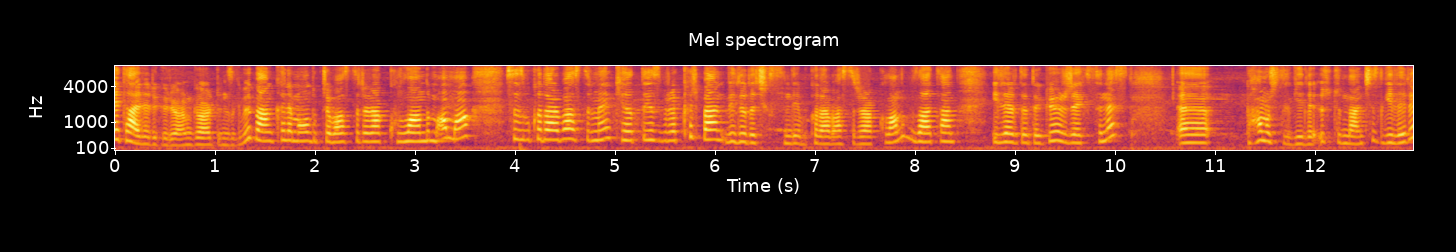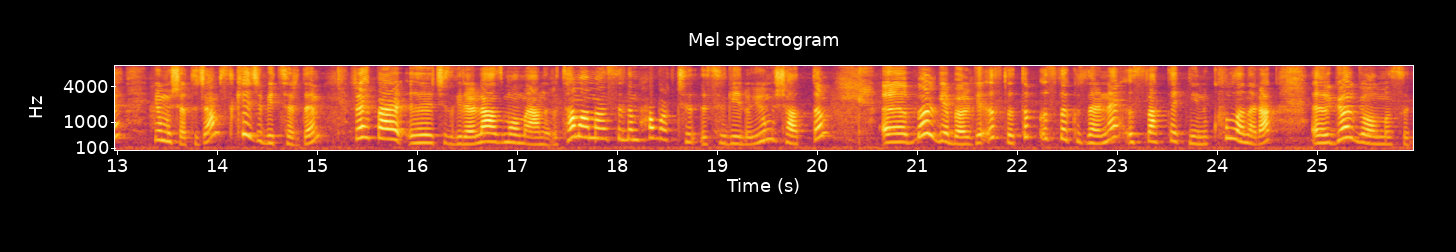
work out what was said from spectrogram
detayları görüyorum gördüğünüz gibi. Ben kalemi oldukça bastırarak kullandım ama siz bu kadar bastırmayın. Kağıtta iz bırakır. Ben videoda çıksın diye bu kadar bastırarak kullandım. Zaten ileride de göreceksiniz. Ee, hamur silgiyle üstünden çizgileri yumuşatacağım. Skeci bitirdim. Rehber e, çizgileri lazım olmayanları tamamen sildim. Hamur çi- silgiyle yumuşattım. E, bölge bölge ıslatıp ıslak üzerine ıslak tekniğini kullanarak e, gölge olması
